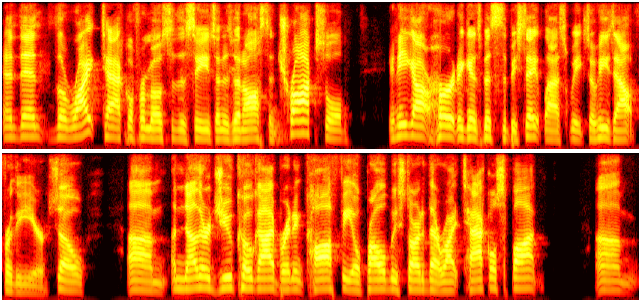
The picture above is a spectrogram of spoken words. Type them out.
And then the right tackle for most of the season has been Austin Troxell and he got hurt against Mississippi State last week, so he's out for the year. So um, another JUCO guy, Brendan Coffey, will probably start at that right tackle spot. Um,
